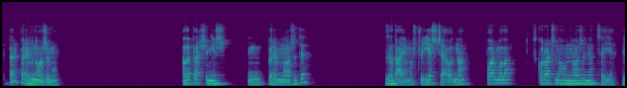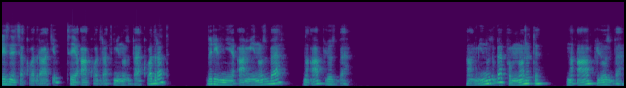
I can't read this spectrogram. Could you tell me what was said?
Тепер перемножимо. Але перше, ніж перемножити, згадаємо, що є ще одна формула скороченого множення. Це є різниця квадратів. Це є а квадрат мінус b квадрат. Дорівнює а мінус b на а плюс b. а мінус b помножити на а плюс b.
